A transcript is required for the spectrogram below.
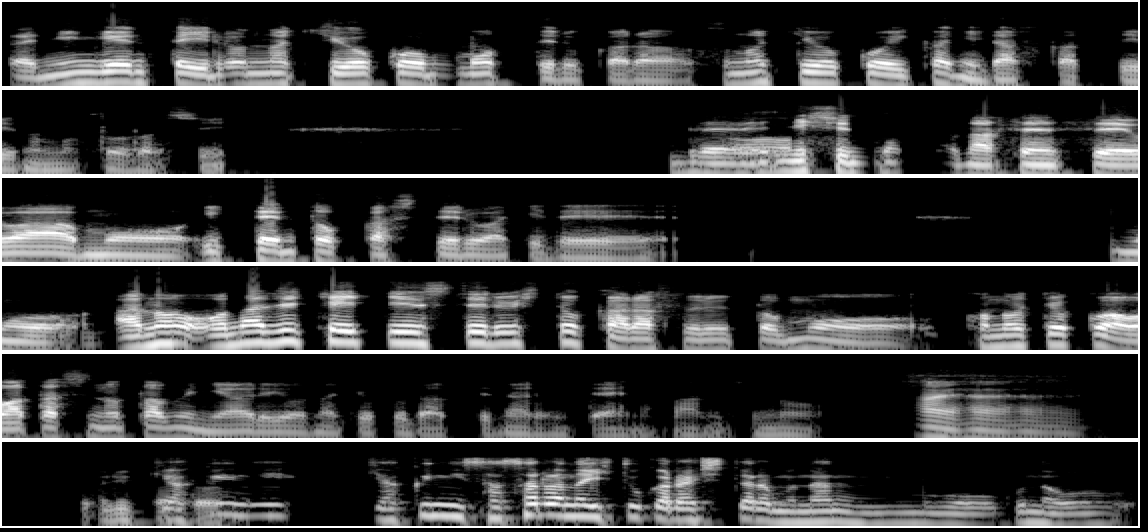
だから人間っていろんな記憶を持ってるから、その記憶をいかに出すかっていうのもそうだし。で西野カナ先生はもう一点特化してるわけで、もう、あの同じ経験してる人からすると、もう、この曲は私のためにあるような曲だってなるみたいな感じのはいはいはい。逆に、逆に刺さらない人からしたらもうなんもうこんな押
